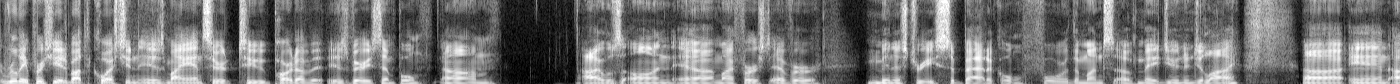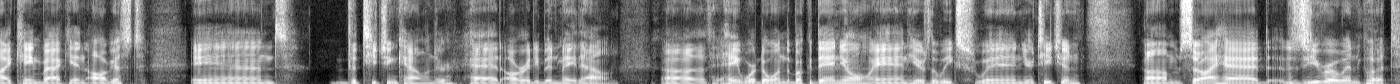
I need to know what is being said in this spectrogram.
really appreciate about the question is my answer to part of it is very simple. Um, I was on uh, my first ever ministry sabbatical for the months of May, June, and July. Uh, and I came back in August, and the teaching calendar had already been made out. Uh, hey, we're doing the book of Daniel, and here's the weeks when you're teaching. Um, so I had zero input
